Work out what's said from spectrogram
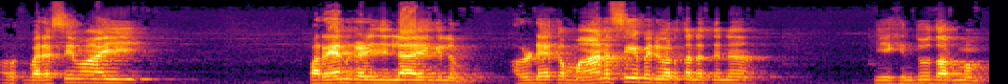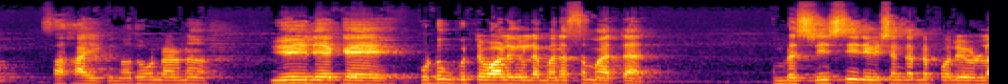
അവർക്ക് പരസ്യമായി പറയാൻ കഴിഞ്ഞില്ല എങ്കിലും അവരുടെയൊക്കെ മാനസിക പരിവർത്തനത്തിന് ഈ ഹിന്ദു ധർമ്മം സഹായിക്കുന്നു. അതുകൊണ്ടാണ് യു എയിലേക്ക് കൊടും കുറ്റവാളികളുടെ മനസ്സ് മാറ്റാൻ നമ്മുടെ ശ്രീ ശ്രീ രവിശങ്കറിനെ പോലെയുള്ള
